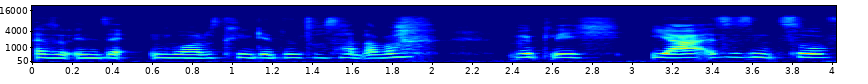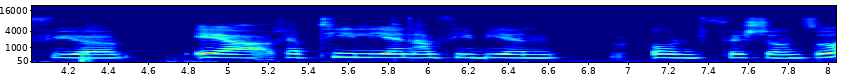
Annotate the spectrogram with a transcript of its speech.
Also Insekten, wow, das klingt jetzt interessant, aber wirklich, ja, es ist ein Zoo für eher Reptilien, Amphibien und Fische und so.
